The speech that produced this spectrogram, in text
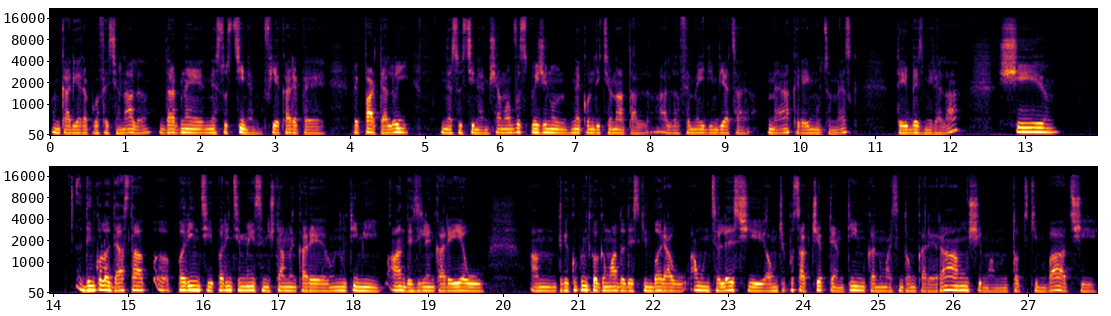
în cariera profesională, dar ne, ne susținem, fiecare pe, pe partea lui ne susținem. Și am avut sprijinul necondiționat al, al femeii din viața mea, care îi mulțumesc, te iubesc Mirela. Și dincolo de asta părinții, părinții mei sunt niște oameni care în ultimii ani de zile în care eu uh, am trecut printr-o grămadă de schimbări, au, au înțeles și au început să accepte în timp că nu mai sunt om care eram și m-am tot schimbat și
